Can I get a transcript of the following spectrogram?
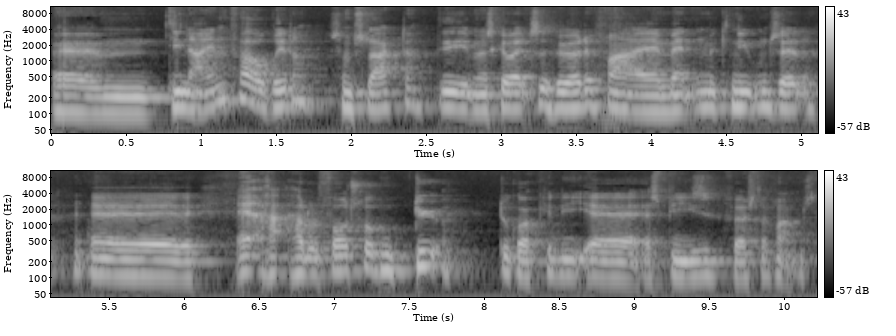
Øhm, dine egne favoritter som slagter, det, man skal jo altid høre det fra øh, manden med kniven selv. Øh, har, har du foretrukken dyr, du godt kan lide at, at spise, først og fremmest?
